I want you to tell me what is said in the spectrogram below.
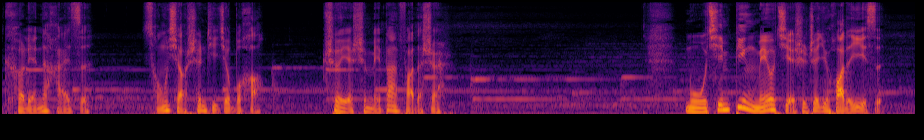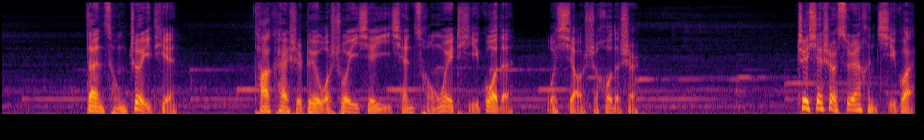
可怜的孩子，从小身体就不好，这也是没办法的事儿。”母亲并没有解释这句话的意思，但从这一天，他开始对我说一些以前从未提过的我小时候的事儿。这些事儿虽然很奇怪，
